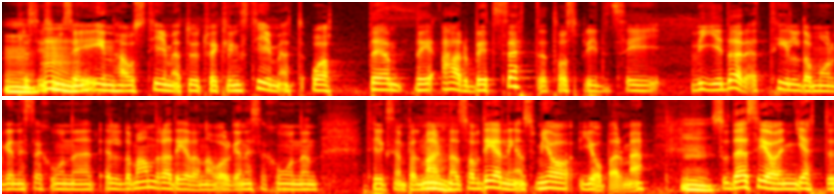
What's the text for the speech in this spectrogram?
Mm. Precis som du säger, mm. inhouse-teamet, utvecklingsteamet. Och att det, det arbetssättet har spridit sig vidare till de organisationer, eller de andra delarna av organisationen, till exempel mm. marknadsavdelningen som jag jobbar med. Mm. Så där ser jag en jätte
